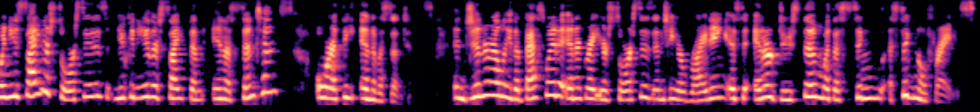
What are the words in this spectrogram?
When you cite your sources, you can either cite them in a sentence or at the end of a sentence. And generally, the best way to integrate your sources into your writing is to introduce them with a, sing a signal phrase.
